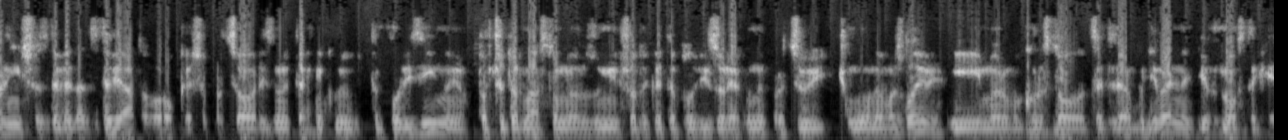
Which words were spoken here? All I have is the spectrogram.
раніше з 9 з 9-го року я ще працював різною технікою тепловізійною. То в 14-му я розумів, що таке тепловізор, як вони працюють, чому вони важливі, і ми використовували це для будівельної діагностики.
